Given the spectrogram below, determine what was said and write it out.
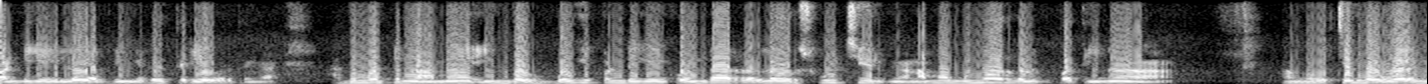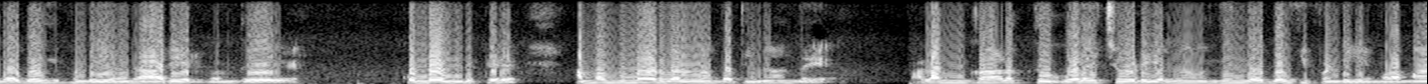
பண்டிகை இல்லை அப்படிங்கிறது தெரிய வருதுங்க. அது மட்டும் இல்லாமல் இந்த போகி பண்டிகை கொண்டாடுறதுல ஒரு சூழ்ச்சியும் இருக்குங்க. நம்ம முன்னோர்களுக்கு பார்த்தீங்கன்னா அவங்க வச்சிருந்த ஓ இந்த போகி பண்டிகை வந்து ஆரியர்கள் வந்து கொண்டு வந்துட்டு நம்ம முன்னோர்கள்லாம் பார்த்தீங்கன்னா அந்த பழங்காலத்து ஓலைச்சுவடிகள்லாம் வந்து இந்த போகி பண்டிகை மூலமா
